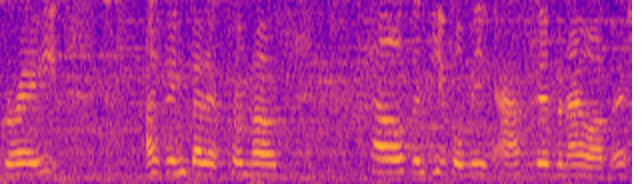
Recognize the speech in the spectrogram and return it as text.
great. I think that it promotes health and people being active and I love it.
